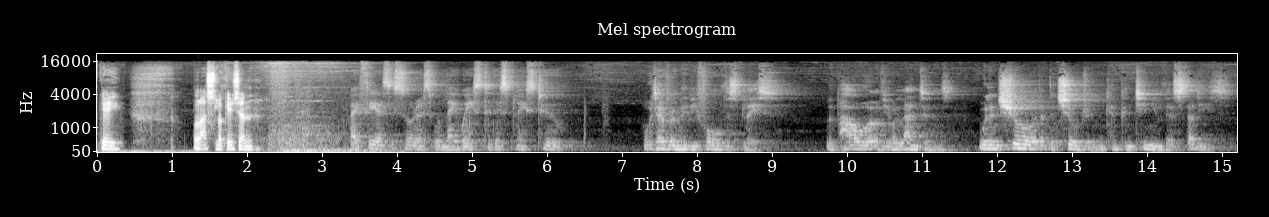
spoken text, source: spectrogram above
Okay. Last location. I fear Susurrus will lay waste to this place too. Whatever may befall this place, the power of your lanterns will ensure that the children can continue their studies.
